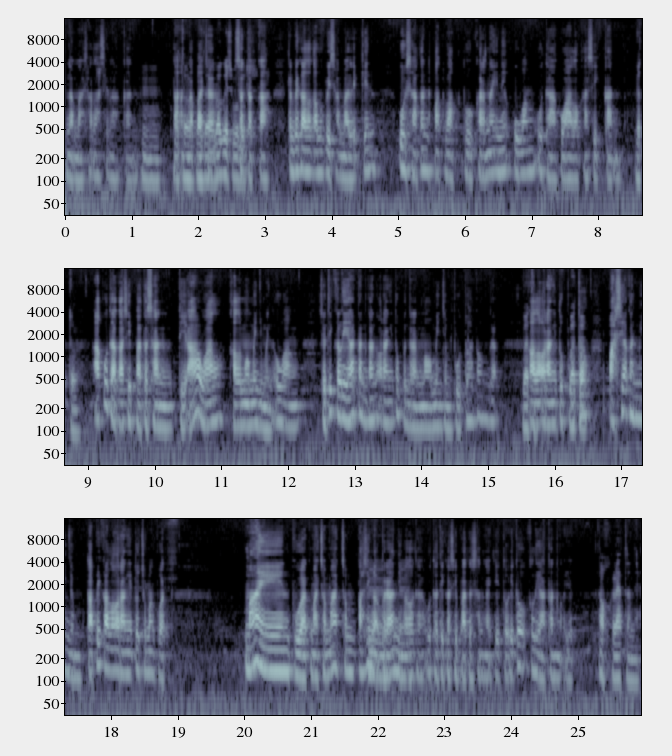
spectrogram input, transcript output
nggak masalah silakan. Hmm, Tak anggap aja Bagus, bagus. sedekah. Tapi kalau kamu bisa balikin, usahakan tepat waktu karena ini uang udah aku alokasikan. Betul. Aku udah kasih batasan di awal kalau mau minjemin uang. Jadi kelihatan kan orang itu beneran mau minjem butuh atau enggak. Betul. Kalau orang itu butuh pasti akan minjem. Tapi kalau orang itu cuma buat main, buat macam-macam, pasti nggak Hmm, berani hmm. kalau udah udah dikasih batasan kayak gitu. Itu kelihatan kok, Yud. Oh kelihatan ya.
